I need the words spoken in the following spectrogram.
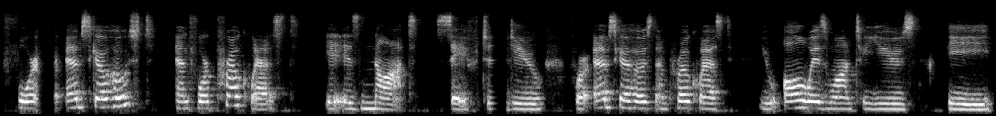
for EBSCOhost and for ProQuest, it is not safe to do. For EBSCOhost and ProQuest, you always want to use the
